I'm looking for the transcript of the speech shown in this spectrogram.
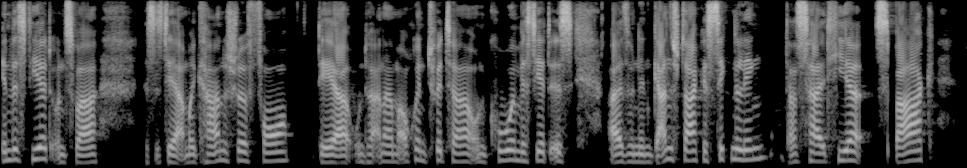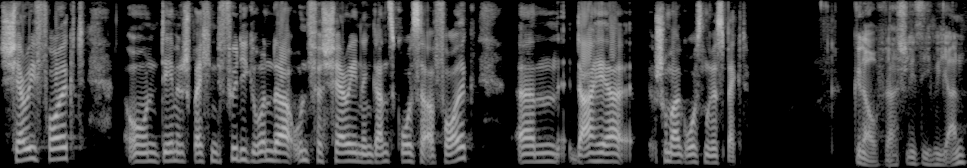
investiert. Und zwar, das ist der amerikanische Fonds, der unter anderem auch in Twitter und Co. investiert ist. Also ein ganz starkes Signaling, dass halt hier Spark Sherry folgt und dementsprechend für die Gründer und für Sherry ein ganz großer Erfolg. Ähm, daher schon mal großen Respekt. Genau, da schließe ich mich an.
